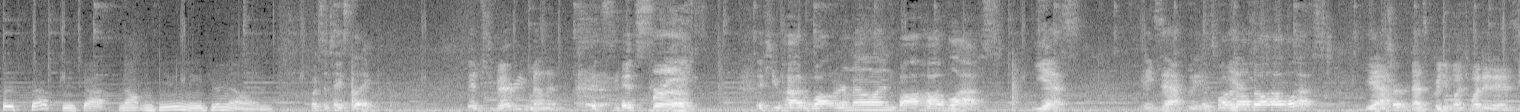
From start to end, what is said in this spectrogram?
First up, we've got Mountain Dew Major Melon. What's it taste like? It's very melon. It's it's like if you had watermelon Baja Blast. Yes, exactly. It's watermelon Yes. Baja Blast. Yeah, sure. that's pretty much what it is.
